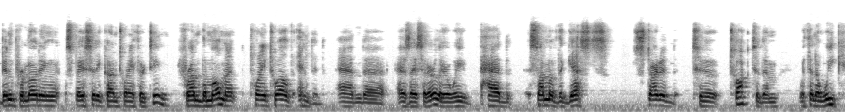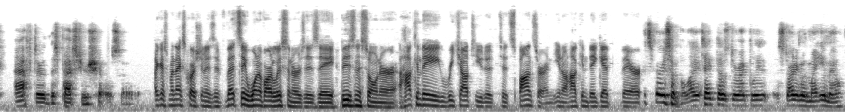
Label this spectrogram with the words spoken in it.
been promoting Space City Con 2013 from the moment 2012 ended. And uh, as I said earlier, we had some of the guests started to talk to them within a week after this past year's show. So I guess my next question is if let's say one of our listeners is a business owner, how can they reach out to you to, to sponsor and you know how can they get their It's very simple. I take those directly starting with my email.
